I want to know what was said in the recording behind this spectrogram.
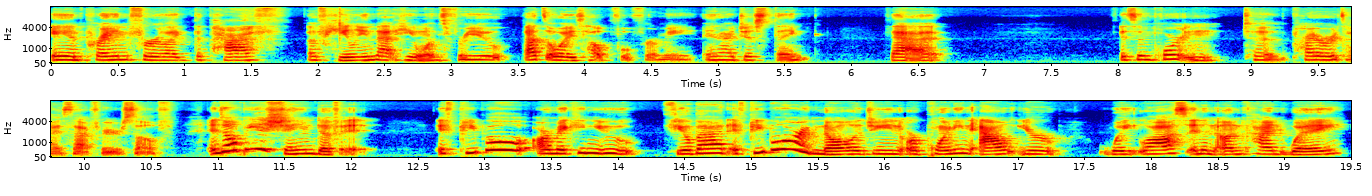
and praying for like the path of healing that He wants for you, that's always helpful for me. And I just think that it's important to prioritize that for yourself. And don't be ashamed of it. If people are making you feel bad, if people are acknowledging or pointing out your weight loss in an unkind way,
